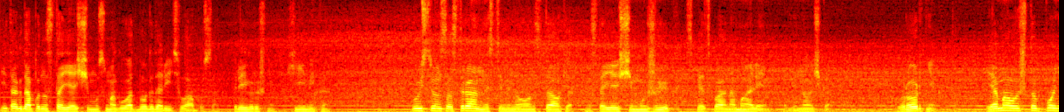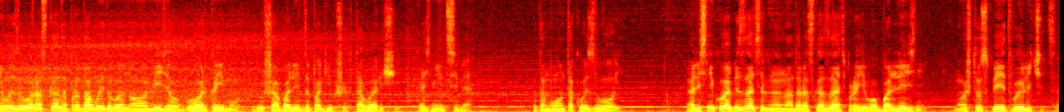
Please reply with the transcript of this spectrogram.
и тогда по-настоящему смогу отблагодарить Лабуса, пригоршню, химика. Пусть он со странностями, но он сталкер, настоящий мужик, спец по аномалиям, одиночка. Курортник. Я мало что понял из его рассказа про Давыдова, но видел, горько ему, душа болит за погибших товарищей, казнит себя потому он такой злой. А леснику обязательно надо рассказать про его болезни. Может, успеет вылечиться.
